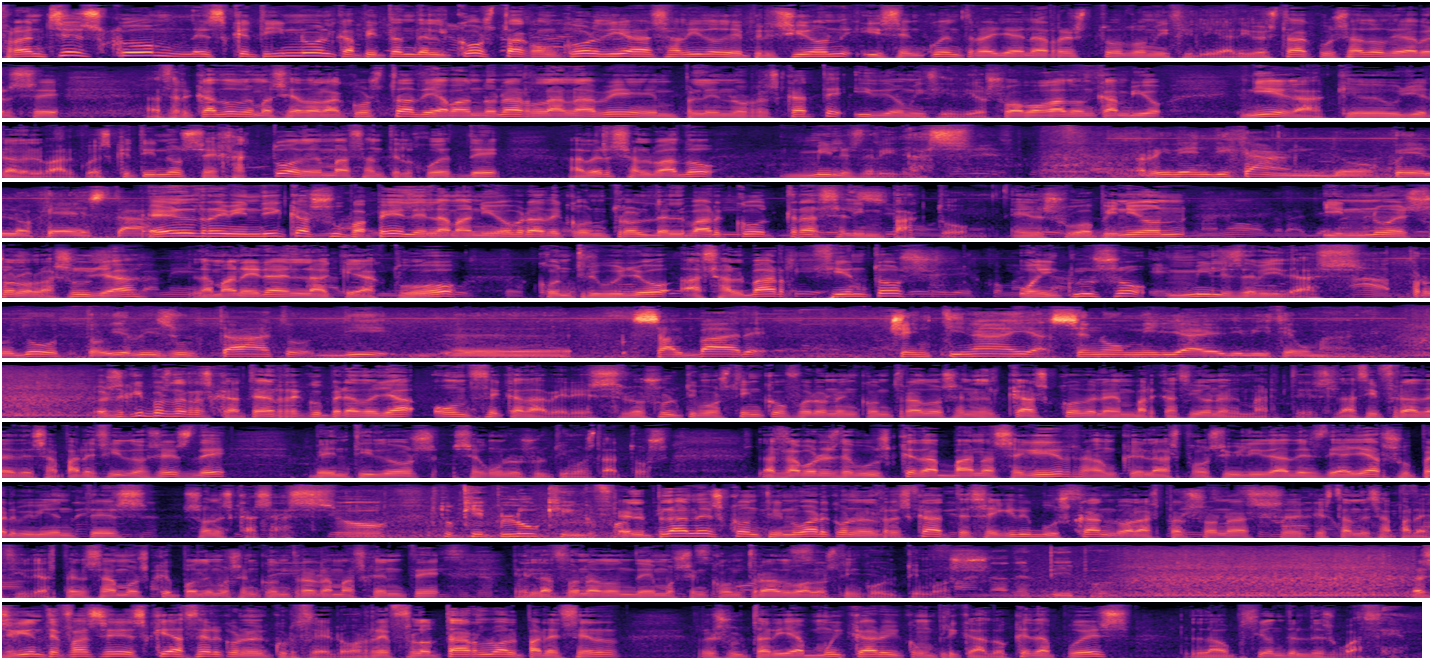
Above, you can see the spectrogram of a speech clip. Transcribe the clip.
Francesco Schettino, el capitán del Costa Concordia, ha salido de prisión y se encuentra ya en arresto domiciliario. Está acusado de haberse acercado demasiado a la costa, de abandonar la nave en pleno rescate y de homicidio. Su abogado, en cambio, niega que huyera del barco. Schettino se jactó además ante el juez de haber salvado miles de vidas. Rivendicando quello che. Él reivindica su papel en la maniobra de control del barco tras el impacto. En su opinión, y no es solo la suya, la manera en la que actuó contribuyó a salvar cientos o incluso miles de vidas. ha prodotto il risultato di eh, salvare centinaia se non migliaia di vite umane. Los equipos de rescate han recuperado ya 11 cadáveres. Los últimos cinco fueron encontrados en el casco de la embarcación el martes. La cifra de desaparecidos es de 22 según los últimos datos. Las labores de búsqueda van a seguir, aunque las posibilidades de hallar supervivientes son escasas. El plan es continuar con el rescate, seguir buscando a las personas eh, que están desaparecidas. Pensamos que podemos encontrar a más gente en la zona donde hemos encontrado a los cinco últimos. La siguiente fase es qué hacer con el crucero. Reflotarlo, al parecer, resultaría muy caro y complicado. Queda, pues, la opción del desguace.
